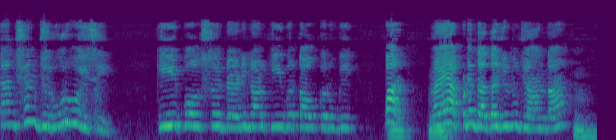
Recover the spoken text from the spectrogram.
ਟੈਨਸ਼ਨ ਜ਼ਰੂਰ ਹੋਈ ਸੀ ਕਿ ਪੁਲਿਸ ਡੈਡੀ ਨਾਲ ਕੀ ਵਰਤਾਓ ਕਰੂਗੀ। ਪਰ ਮੈਂ ਆਪਣੇ ਦਾਦਾ ਜੀ ਨੂੰ ਜਾਣਦਾ ਹੂੰ।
